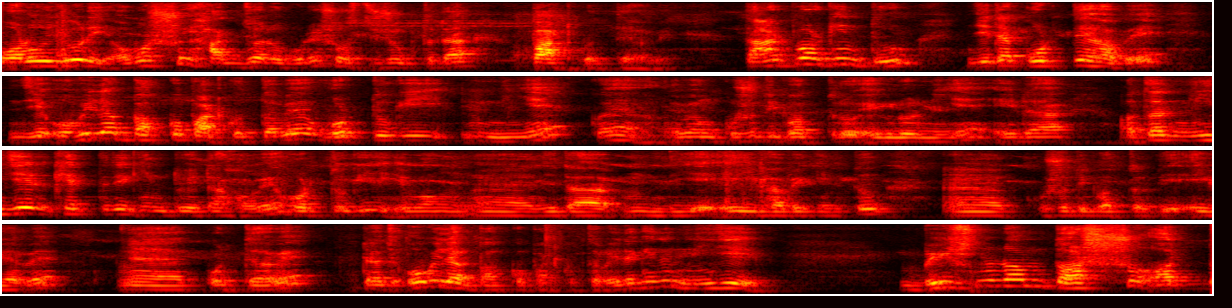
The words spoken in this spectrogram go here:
করজোড়ে অবশ্যই হাত জড়ো করে ষষ্ঠী সুক্তটা পাঠ করতে হবে। তারপর কিন্তু যেটা করতে হবে যে অভিলাপ বাক্য পাঠ করতে হবে ভর্তুকি নিয়ে হ্যাঁ এবং কুশতিপত্র এগুলো নিয়ে। এটা অর্থাৎ নিজের ক্ষেত্রে কিন্তু এটা হবে ভর্তুকি এবং যেটা দিয়ে এইভাবে কিন্তু আহ, কুশতিপত্র দিয়ে এইভাবে করতে হবে। এটা হচ্ছে অভিলাপ বাক্য পাঠ করতে হবে। এটা কিন্তু নিজের। বিষ্ণুরম দর্শ অদ্য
